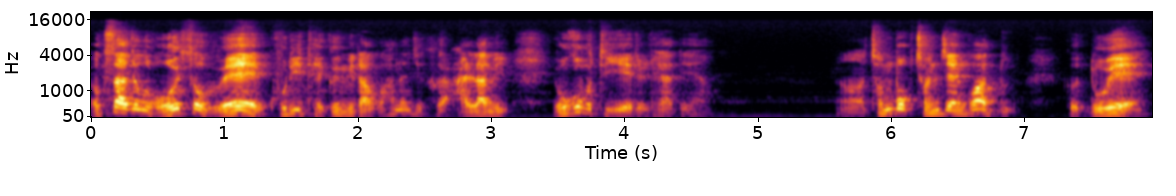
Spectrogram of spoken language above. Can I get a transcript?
역사적으로 어디서 왜 고리 대금이라고 하는지 그 알라면 요거부터 이해를 해야 돼요 어, 정복 전쟁과 노, 그 노예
